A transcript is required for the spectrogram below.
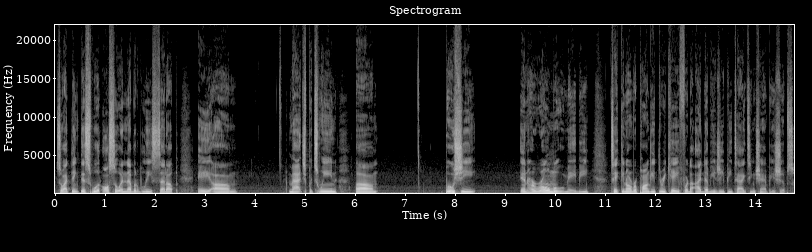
So I think this would also inevitably set up a um, match between um, Bushi and Hiromu, maybe taking on Roppongi 3K for the IWGP Tag Team Championships.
